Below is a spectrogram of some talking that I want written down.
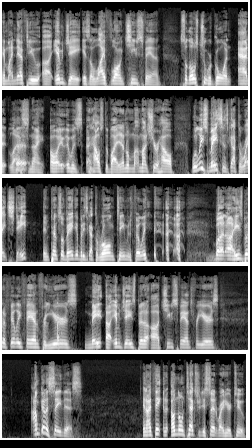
and my nephew uh, MJ is a lifelong Chiefs fan. So those two were going at it last night. Oh, it, it was a house divided. I don't, I'm not sure how. Well, at least Mason's got the right state in Pennsylvania, but he's got the wrong team in Philly. but uh, he's been a Philly fan for years. May, uh, MJ's been a uh, Chiefs fan for years. I'm going to say this, and I think an unknown texter just said it right here too.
